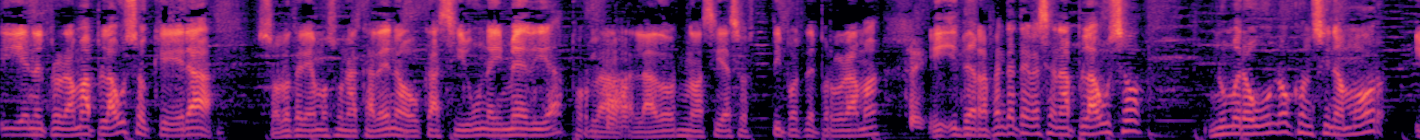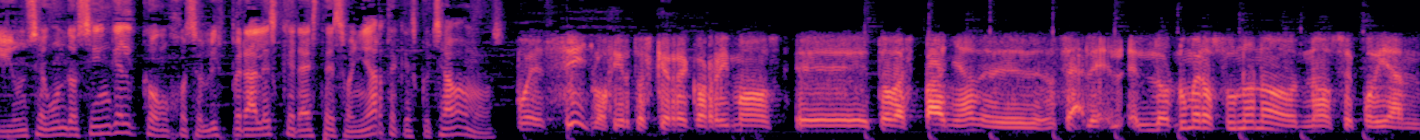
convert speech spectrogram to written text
y en el programa Aplauso, que era solo teníamos una cadena o casi una y media, por la, 2 no hacía esos tipos de programa, Sí. y, y de repente te ves en Aplauso, número uno con Sin Amor y un segundo single con José Luis Perales, que era este Soñarte que escuchábamos. Pues sí, lo cierto es que recorrimos eh, toda España. o sea, le- le- los números uno no, no se podían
